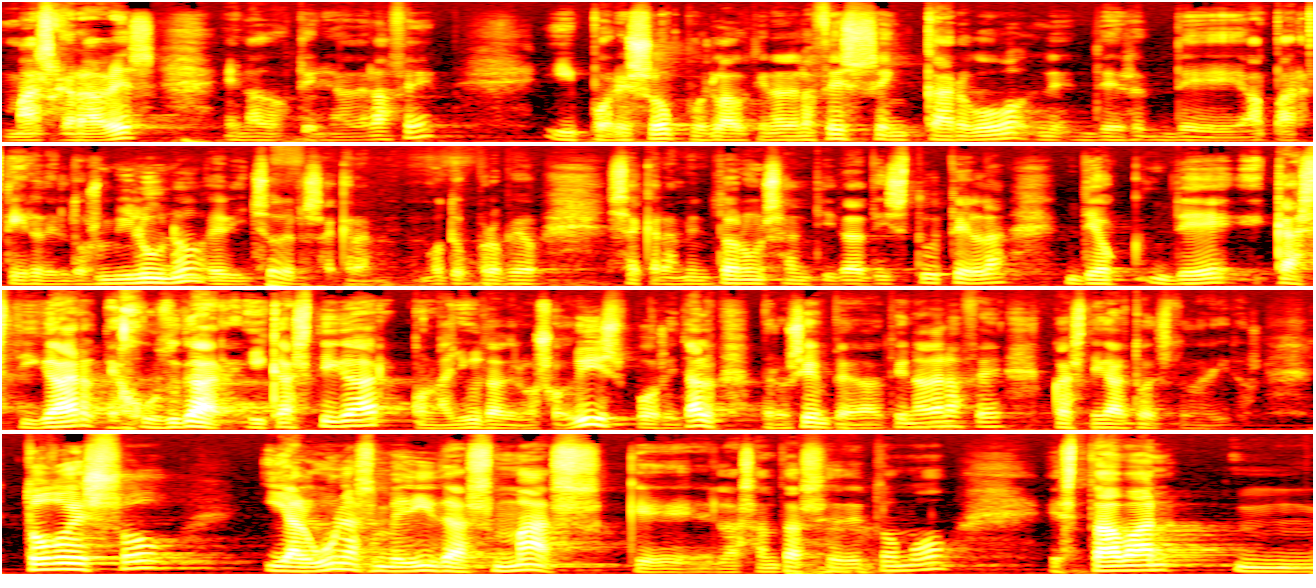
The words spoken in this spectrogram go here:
más graves en la doctrina de la fe y por eso pues, la doctrina de la fe se encargó de, a partir del 2001, he dicho, del motu propio Sacramentorum Santitatis Tutela, de, de, castigar, de juzgar y castigar, con la ayuda de los obispos y tal, pero siempre la doctrina de la fe, castigar todos estos delitos. Todo eso y algunas medidas más que la Santa Sede tomó estaban, mm,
